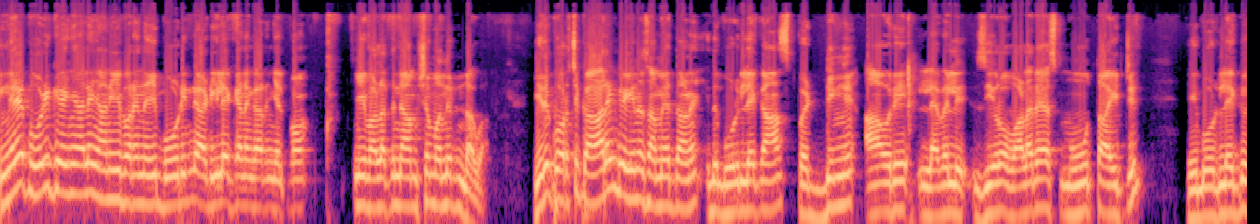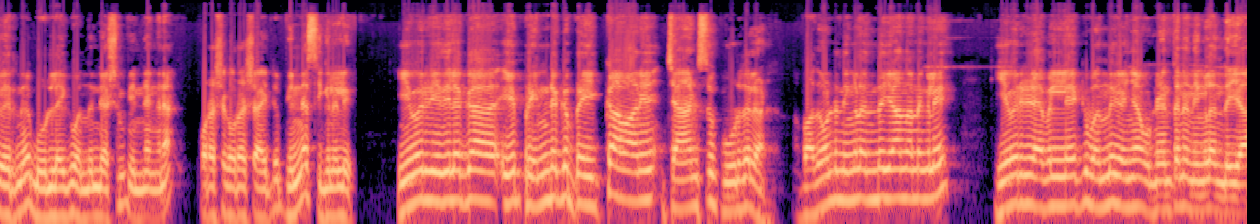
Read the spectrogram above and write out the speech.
ഇങ്ങനെ പോയി കഴിഞ്ഞാൽ ഞാൻ ഈ പറയുന്ന ഈ ബോർഡിന്റെ അടിയിലേക്കാണ് കാരണം ചിലപ്പം ഈ വെള്ളത്തിന്റെ അംശം വന്നിട്ടുണ്ടാവുക. ഇത് കുറച്ച് കാലം കഴിയുന്ന സമയത്താണ് ഇത് ബോർഡിലേക്ക് ആ സ്പ്രെഡിങ് ആ ഒരു ലെവൽ സീറോ വളരെ സ്മൂത്ത് ആയിട്ട് ഈ ബോർഡിലേക്ക് വരുന്നത്. ബോർഡിലേക്ക് വന്നതിന് ശേഷം പിന്നെ ഇങ്ങനെ കുറേശ്ശെ കുറേശ്ശെ ആയിട്ട് പിന്നെ സിഗ്നൽ ഈ ഒരു രീതിയിലൊക്കെ ഈ പ്രിന്റ് ഒക്കെ ബ്രേക്ക് ആവാൻ ചാൻസ് കൂടുതലാണ്. അപ്പൊ അതുകൊണ്ട് നിങ്ങൾ എന്ത് ചെയ്യാന്നുണ്ടെങ്കിൽ ഈ ഒരു ലെവലിലേക്ക് വന്നു കഴിഞ്ഞാൽ ഉടനെ തന്നെ നിങ്ങൾ എന്ത് ചെയ്യുക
